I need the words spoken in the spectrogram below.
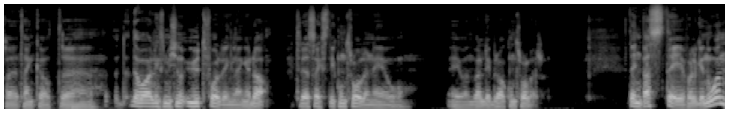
Så jeg tenker at uh, det var liksom ikke noe utfordring lenger da. 360-kontrolleren er, er jo en veldig bra kontroller. Den beste ifølge noen,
